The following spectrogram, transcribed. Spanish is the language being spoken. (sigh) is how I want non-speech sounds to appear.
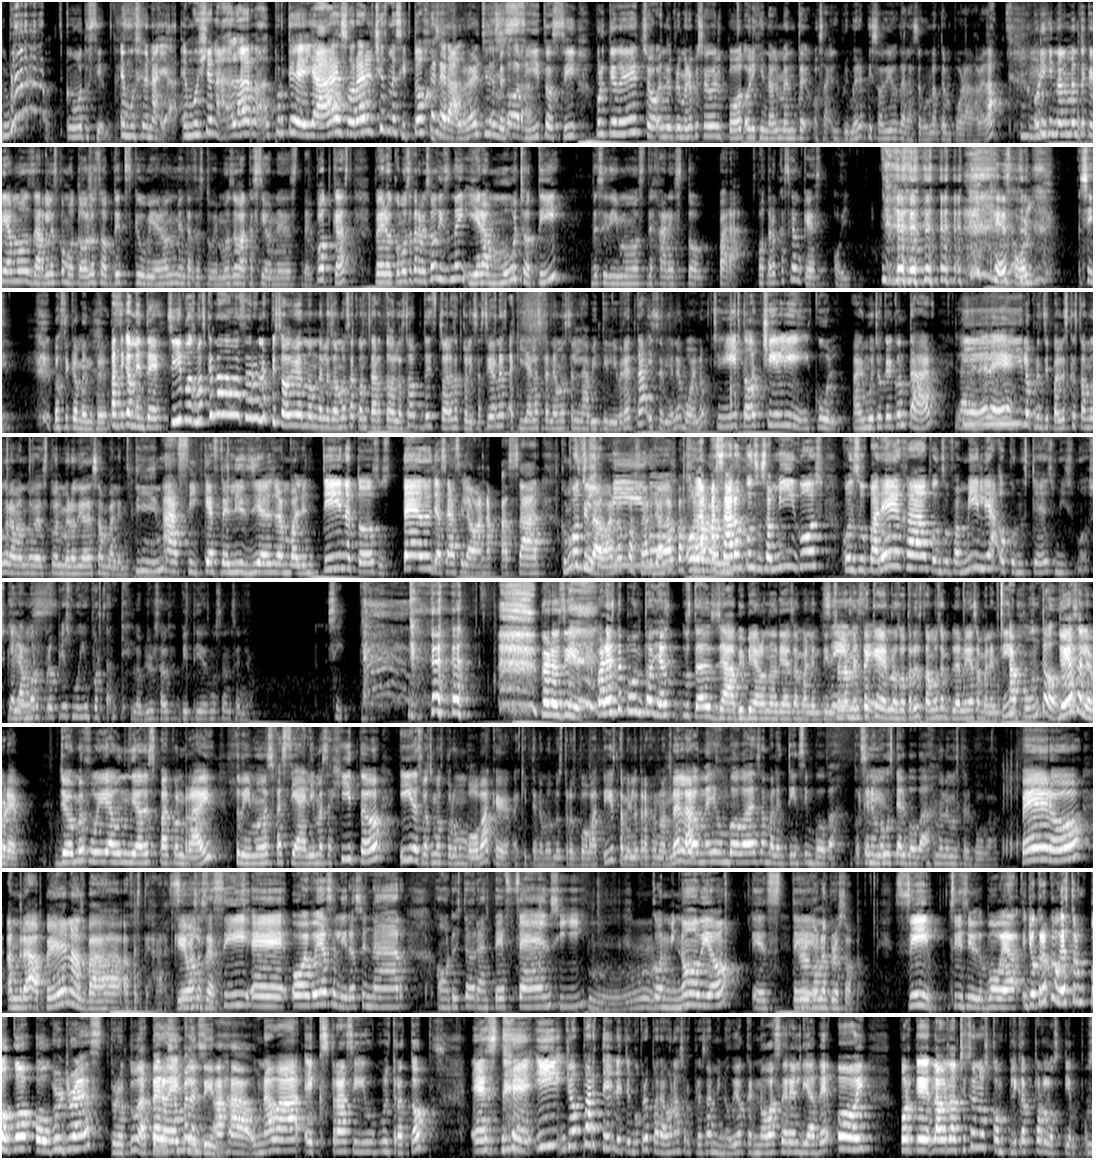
¿Cómo te sientes? Emocionada, emocionada, la verdad, porque ya es hora del chismecito general. Es hora. chismecito, sí. Porque de hecho, en el primer episodio del pod, originalmente, o sea, el primer episodio de la segunda temporada, ¿verdad? Originalmente queríamos darles como todos los updates que hubieron mientras estuvimos de vacaciones del podcast, pero como se atravesó Disney y era mucho ti, decidimos dejar esto para otra ocasión, que es hoy. (laughs) que es hoy, Sí, (laughs) básicamente. básicamente. Sí, pues más que nada va a ser un episodio en donde les vamos a contar todos los updates, todas las actualizaciones. Aquí ya las tenemos en la Viti libreta y se viene bueno. Sí, todo chill y cool. Hay mucho que contar. La y lo principal es que estamos grabando esto el mero día de San Valentín. Así que feliz día de San Valentín a todos ustedes, ya sea si la van a pasar. ¿Cómo con que si sus la van a pasar? Ya la O la pasaron. pasaron con sus amigos, con su pareja, con su familia o con ustedes mismos. Que el amor propio es muy importante. Love Yourself BTS nos enseñó. Sí. (laughs) Pero sí, para este punto ya ustedes ya vivieron el día de San Valentín. Sí, Solamente sí, que nosotros estamos en pleno día de San Valentín. A punto. Yo ya celebré. Yo me fui a un día de spa con Rai. Tuvimos facial y masajito. Y después fuimos por un boba, que aquí tenemos nuestros boba teas. También le traje uno a Pero Andela. me dio un boba de San Valentín sin boba, porque no Sí. me gusta el boba. No le gusta el boba. Pero Andrea apenas va a festejar. ¿Qué Sí, vas a hacer? Sí, sí, eh, hoy voy a salir a cenar a un restaurante fancy Mm. con mi novio. Este. You're gonna dress up. Sí, sí, sí, voy a, yo creo que voy a estar un poco overdressed, Pero tú date, pero San X, Valentín. ajá, una va extra así ultra top. Este, (laughs) y yo aparte le tengo preparada una sorpresa a mi novio que no va a ser el día de hoy, porque la verdad sí se nos complica por los tiempos.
